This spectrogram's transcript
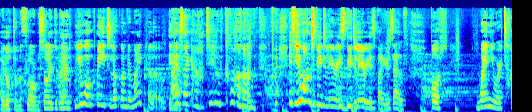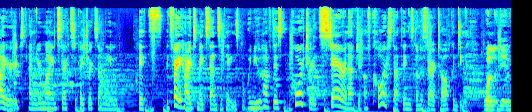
I looked on the floor beside the bed. You woke me to look under my pillow. Yeah. I was like, ah, dude, come on. if you want to be delirious, be delirious by yourself. But when you are tired and your mind starts to play tricks on you, it's it's very hard to make sense of things. But when you have this portrait staring at you, of course that thing's going to start talking to you. Well, you,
